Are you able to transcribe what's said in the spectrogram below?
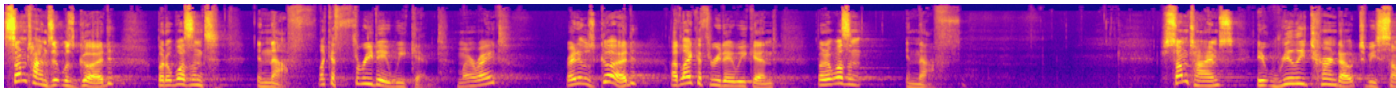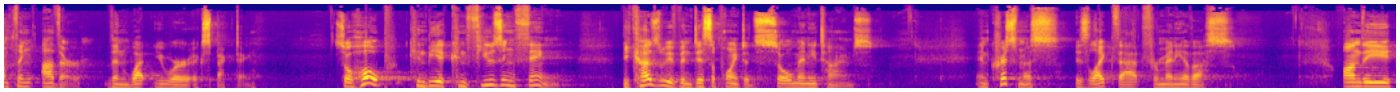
Sometimes it was good, but it wasn't enough. Like a three day weekend. Am I right? Right? It was good. I'd like a three day weekend, but it wasn't enough. Sometimes it really turned out to be something other than what you were expecting. So, hope can be a confusing thing because we've been disappointed so many times. And Christmas is like that for many of us. On the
